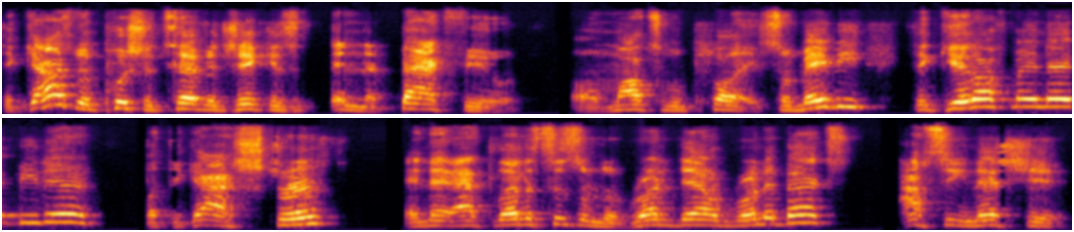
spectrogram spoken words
the guy's been pushing Teven Jenkins in the backfield on multiple plays. So maybe the get off may not be there, but the guy's strength and that athleticism to run down running backs, I've seen that shit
